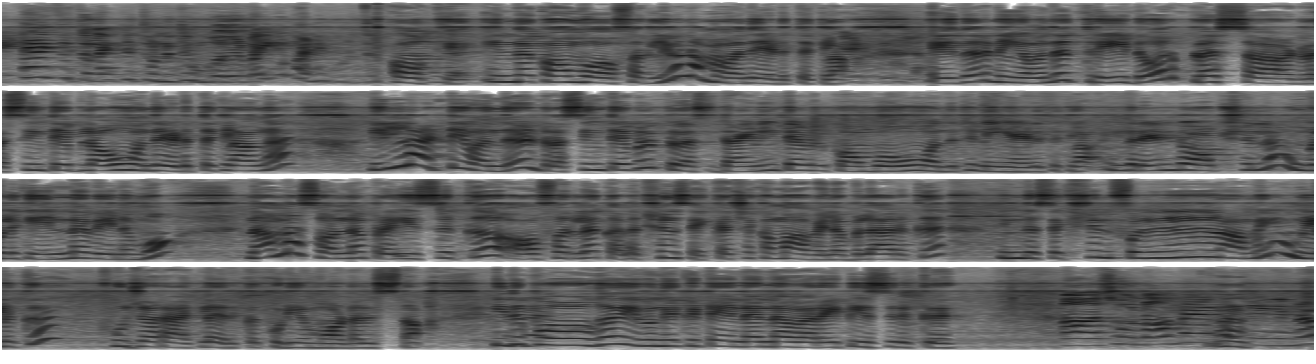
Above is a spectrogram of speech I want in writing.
எட்டாயிரத்தி தொள்ளாயிரத்தி தொண்ணூத்தி ஒன்பது ரூபாய்க்கு பண்ணி கொடுத்துருக்காங்க. ஓகே இந்த காம்போ ஆஃபர்லையும் நம்ம வந்து எடுத்துக்கலாம். எதர் நீங்கள் வந்து த்ரீ டோர் ப்ளஸ் ட்ரெஸ்ஸிங் டேபிளாகவும் வந்து எடுத்துக்கலாங்க. இல்லாட்டி வந்து dressing table plus dining table காம்போவும் வந்துட்டு நீங்கள் எடுத்துக்கலாம். இந்த ரெண்டு ஆப்ஷனில் உங்களுக்கு என்ன வேணுமோ நம்ம சொன்ன ப்ரைஸுக்கு ஆஃபரில் கலெக்ஷன்ஸ் எக்கச்சக்கமாக அவைலபிளாக இருக்குது இந்த செக்ஷன் ஃபுல்லாமே உங்களுக்கு பூஜா ரேக்கில் இருக்கக்கூடிய மாடல்ஸ் தான். இது போக இவங்க கிட்ட என்னென்ன வெரைட்டிஸ் இருக்குது ஸோ நாம பார்த்தீங்கன்னா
